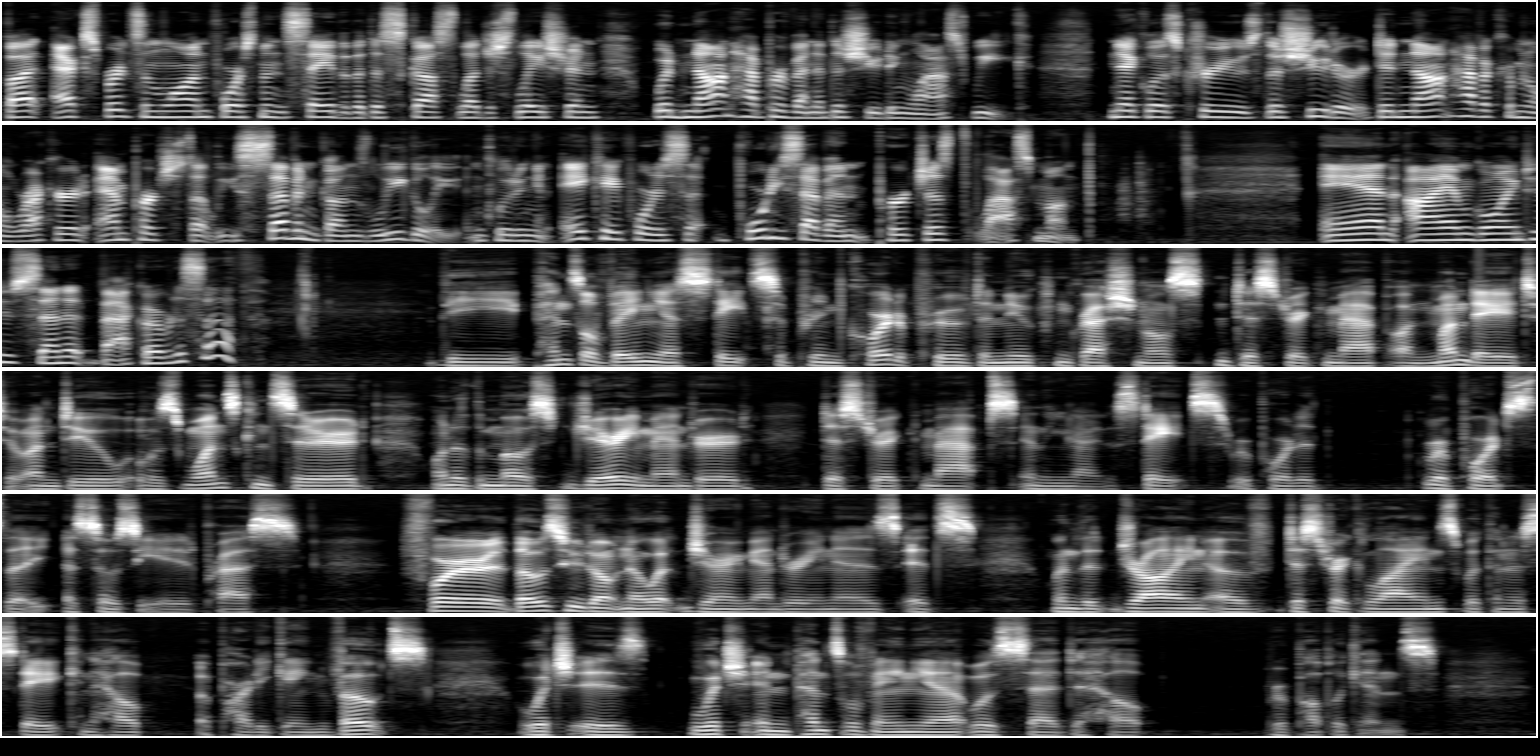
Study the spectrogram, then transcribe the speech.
But experts in law enforcement say that the discussed legislation would not have prevented the shooting last week. Nikolas Cruz, the shooter, did not have a criminal record and purchased at least seven guns legally, including an AK 47 purchased last month. And I am going to send it back over to Seth. The Pennsylvania State Supreme Court approved a new congressional district map on Monday to undo what was once considered one of the most gerrymandered district maps in the United States, reported reports the Associated Press. For those who don't know what gerrymandering is, it's when the drawing of district lines within a state can help a party gain votes, which is which in Pennsylvania was said to help Republicans.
